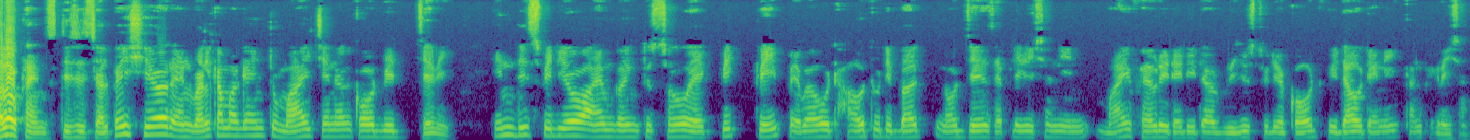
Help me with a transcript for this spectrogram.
Hello friends, this is Jalpesh here and welcome again to my channel Code with JV. In this video, I am going to show a quick tip about how to debug Node.js application in my favorite editor Visual Studio Code without any configuration.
